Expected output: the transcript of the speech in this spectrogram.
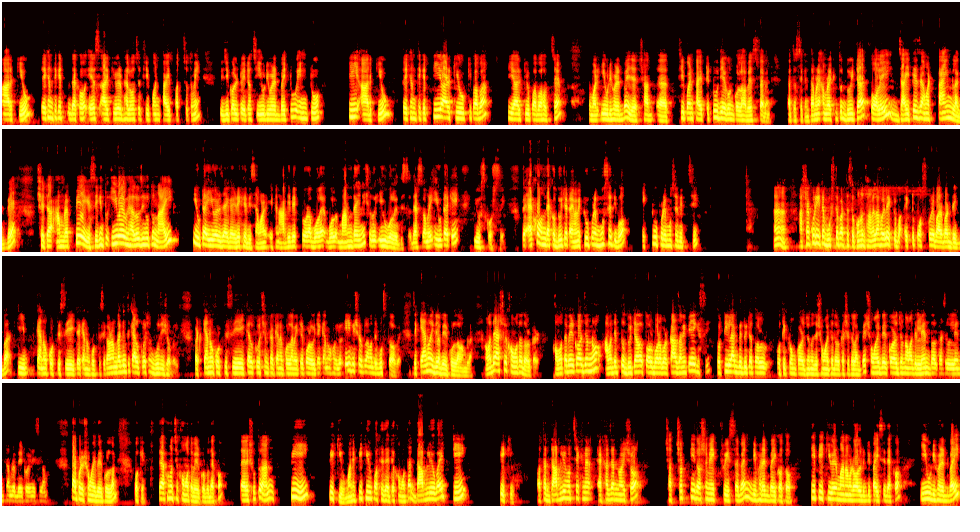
R Q এখান থেকে দেখো এস আর কিউ এর ভ্যালু হচ্ছে থ্রি পয়েন্ট ফাইভ পাচ্ছ তুমি ইজ ইকুয়াল টু এটা হচ্ছে U divided by two into T R Q তো এখান থেকে টি আর কিউ কি পাবা? টি আর কিউ পাবা হচ্ছে তোমার ইউ ডিভাইডেড বাই যে সাত থ্রি পয়েন্ট ফাইভ কে টু দিয়ে গুণ করলে হবে সেভেন এত সেকেন্ড তার মানে আমরা কিন্তু দুইটা তলেই যাইতে যে আমার টাইম লাগবে সেটা আমরা পেয়ে গেছি। কিন্তু ইউ এর ভ্যালু যেহেতু নাই ইউটা ইউ এর জায়গায় রেখে দিছে। আমার এখানে আদি ব্যক্তি ওরা বলে মান দেয়নি, শুধু ইউ বলে দিচ্ছে দ্যাটস আমরা ইউটাকে ইউজ করছি। তো এখন দেখো দুইটা টাইম আমি একটু উপরে মুছে দিব, একটু উপরে মুছে দিচ্ছি। হ্যাঁ? আশা করি এটা বুঝতে পারতেছো। কোনো ঝামেলা হলে একটু একটু পজ করে বারবার দেখবা কি কেন করতেছি, এইটা কেন করতেছি। কারণ আমরা কিন্তু ক্যালকুলেশন বুঝি সবাই। বাট কেন করতেছি, এই ক্যালকুলেশনটা কেন করলাম, এটার পর ওইটা কেন হলো এই বিষয়গুলো আমাদের বুঝতে হবে যে কেন এগুলো বের করলাম আমরা। আমাদের আসলে ক্ষমতা দরকার। ক্ষমতা বের করার জন্য আমাদের তো দুইটা তল বরাবর কাজ আমি পেয়ে গেছি। তো টি লাগবে দুইটা তল অতিক্রম করার জন্য যে সময়টা দরকার সেটা লাগবে। সময় বের করার জন্য আমাদের লেন্থ দরকার ছিল লেন্থ আমরা বের করে নিয়েছিলাম। তারপরে সময় বের করলাম। ওকে তো এখন হচ্ছে ক্ষমতা বের করব, দেখো। তাহলে সুতরাং পি পি কিউ মানে পি কিউ পথে যাইতে ক্ষমতা ডাব্লিউ বাই টি পিকিউ অর্থাৎ ডাব্লিউ হচ্ছে এখানে এক হাজার নয়শো সাতষট্টি দশমিক থ্রি সেভেন ডিভাইডেড বাই কত? টিপি কিউ এর মান আমরা অলরেডি পাইছি, দেখো। ইউ ডিভাইডেড বাই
